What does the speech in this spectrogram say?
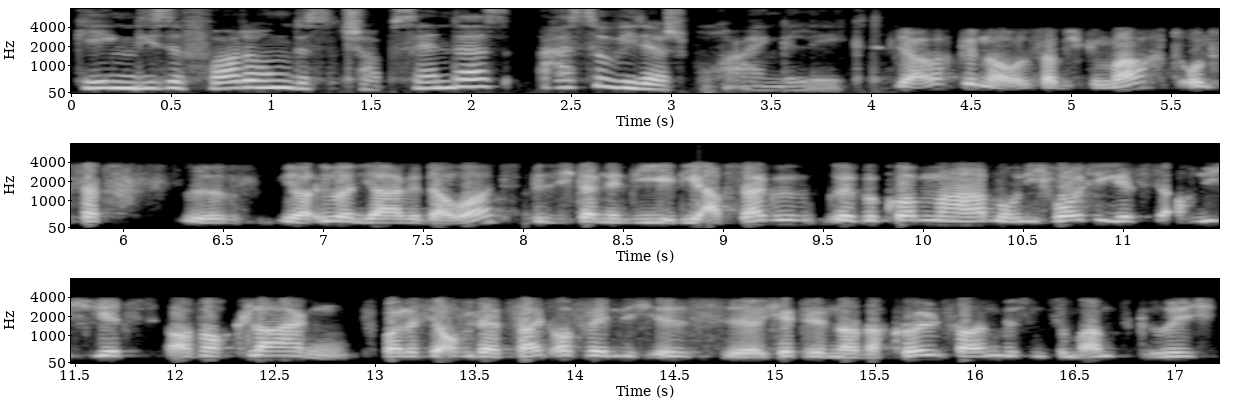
gegen diese Forderung des Jobcenters hast du Widerspruch eingelegt. Ja, genau, das habe ich gemacht und es hat äh, ja über ein Jahr gedauert, bis ich dann die die Absage äh, bekommen habe und ich wollte jetzt auch nicht jetzt auch noch klagen, weil das ja auch wieder zeitaufwendig ist. Äh, ich hätte dann nach Köln fahren müssen zum Amtsgericht,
